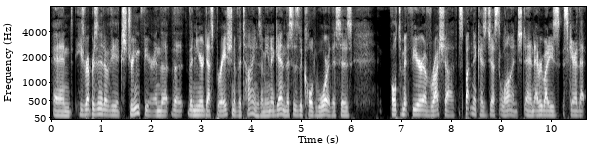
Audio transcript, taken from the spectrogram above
And he's representative of the extreme fear and the, the, the near desperation of the times. I mean, again, this is the Cold War. This is ultimate fear of Russia. Sputnik has just launched and everybody's scared that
